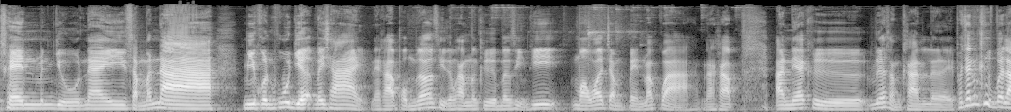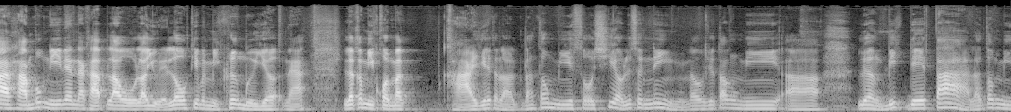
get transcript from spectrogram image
เทรนด์มันอยู่ในสัมมนา มีคนพูดเยอะไม่ใช่นะครับ ผมก็สิ่งสำคัญมันคือมันสิ่งที่มองว่าจำเป็นมากกว่านะครับ อันนี้คือเรื่องสำคัญเลย เพราะฉะนั้นคือเวลาทำพวกนี้เนี่ยนะครับ เราเราอยู่ในโลกที่มันมีเครื่องมือเยอะนะ แล้วก็มีคนมา ขายเยอะตลอดเราต้องมีโซเชียล listening เราจะต้องมีเรื่อง Big Data เราต้องมี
